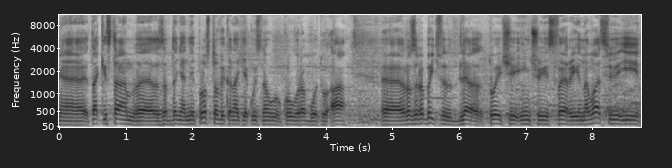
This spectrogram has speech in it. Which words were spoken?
е, так і ставимо е, завдання не просто виконати якусь наукову роботу, а е, розробити для тої чи іншої сфери інновацію і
